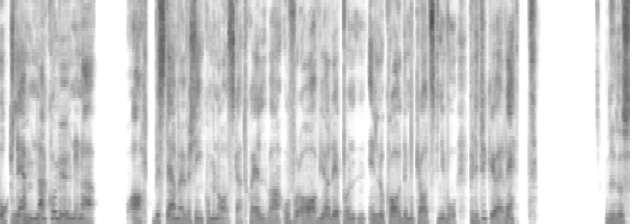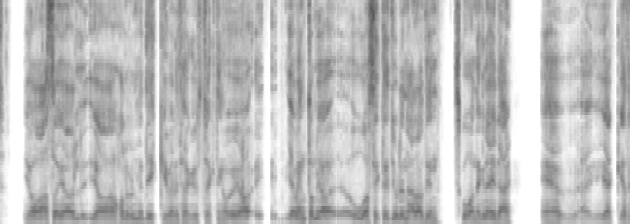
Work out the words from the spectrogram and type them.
och lämna kommunerna att bestämma över sin kommunalskatt själva och får avgöra det på en, en lokal demokratisk nivå. För det tycker jag är rätt. Linus? Ja, alltså jag, jag håller väl med Dick i väldigt hög utsträckning. Och jag, jag vet inte om jag oavsiktligt gjorde nära av din Skånegrej där. Eh, jag, jag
